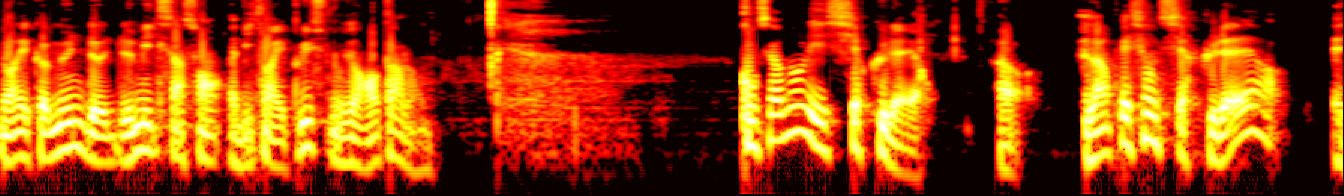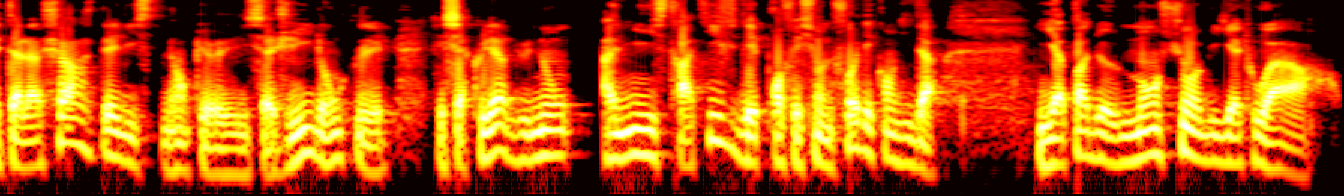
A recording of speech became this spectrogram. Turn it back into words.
dans les communes de 2500 habitants et plus, nous en reparlons. Concernant les circulaires, l'impression de circulaires est à la charge des listes. Donc, euh, il s'agit donc des, circulaires du nom administratif des professions de foi des candidats. Il n'y a pas de mention obligatoire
